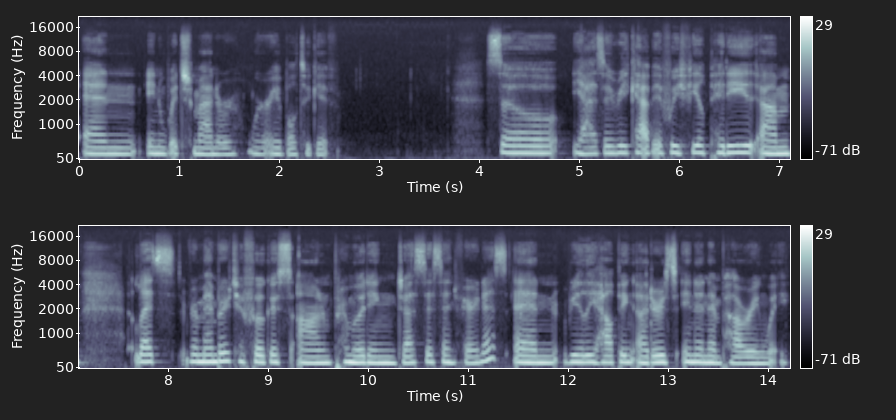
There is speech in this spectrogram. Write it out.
and in which manner we're able to give. So, yeah, as a recap, if we feel pity, um, let's remember to focus on promoting justice and fairness and really helping others in an empowering way.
